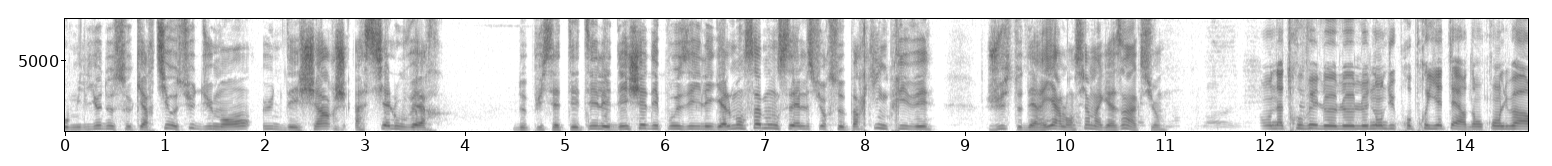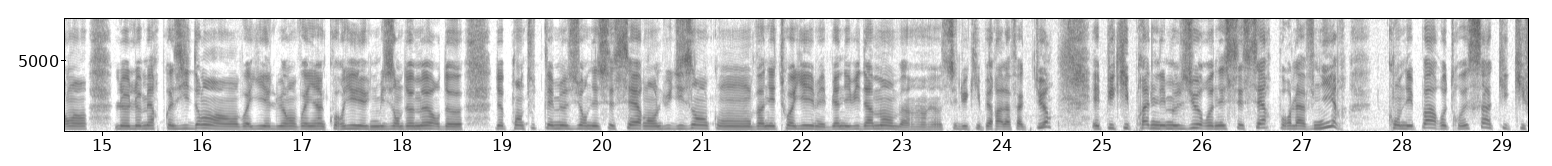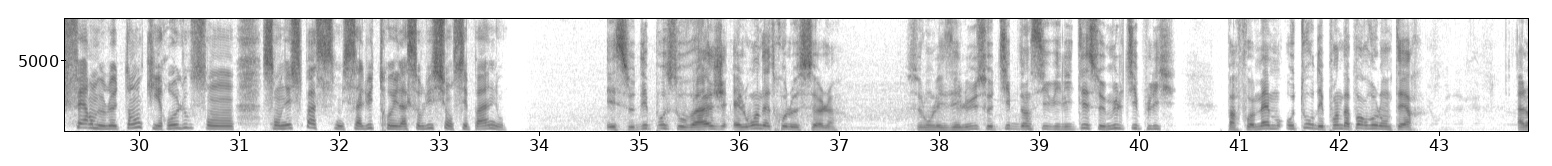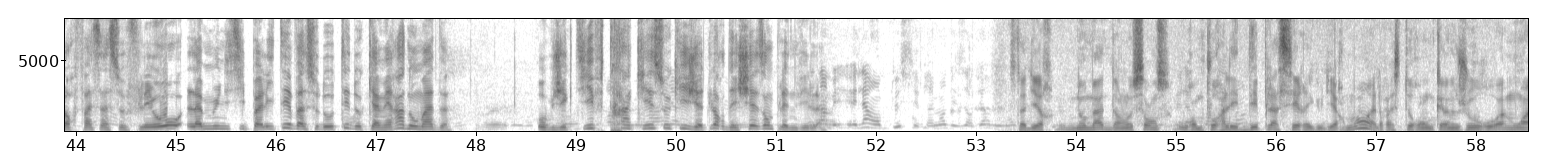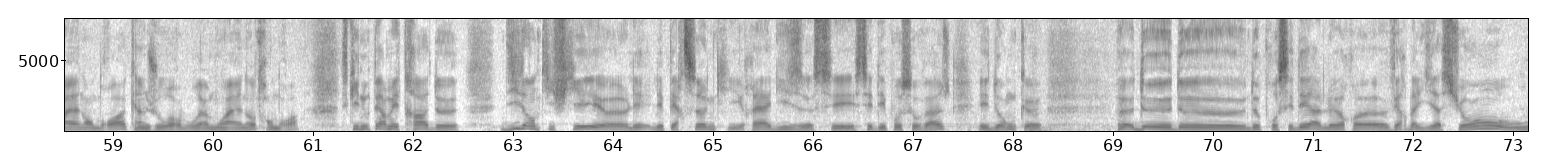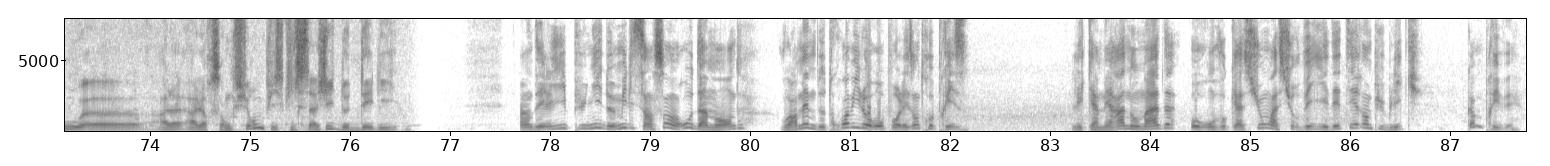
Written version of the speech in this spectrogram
Au milieu de ce quartier au sud du Mans, une décharge à ciel ouvert. Depuis cet été, les déchets déposés illégalement s'amoncellent sur ce parking privé, juste derrière l'ancien magasin Action. On a trouvé le, nom du propriétaire, donc on lui a, le, maire président envoyé, lui a envoyé un courrier, une mise en demeure de, prendre toutes les mesures nécessaires en lui disant qu'on va nettoyer, mais bien évidemment, ben, c'est lui qui paiera la facture, et puis qu'il prenne les mesures nécessaires pour l'avenir, qu'on n'ait pas à retrouver ça, qui, ferme le temps, qui reloue son, espace. Mais c'est à lui de trouver la solution, c'est pas à nous. Et ce dépôt sauvage est loin d'être le seul. Selon les élus, ce type d'incivilité se multiplie parfois même autour des points d'apport volontaires. Alors face à ce fléau, la municipalité va se doter de caméras nomades. Objectif, traquer ceux qui jettent leurs déchets en pleine ville. C'est-à-dire nomades dans le sens où on pourra les déplacer régulièrement. Elles resteront 15 jours ou un mois à un endroit, 15 jours ou un mois à un autre endroit. Ce qui nous permettra d'identifier euh, les, personnes qui réalisent ces, dépôts sauvages et donc euh, euh, de, procéder à leur verbalisation ou à, leur sanction puisqu'il s'agit de délit. Un délit puni de 1500 euros d'amende, voire même de 3000 euros pour les entreprises. Les caméras nomades auront vocation à surveiller des terrains publics comme privés.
